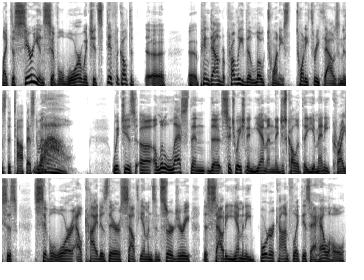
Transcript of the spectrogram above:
like the Syrian civil war, which it's difficult to uh, uh, pin down, but probably the low 20s. 23,000 is the top estimate Wow. Which is uh, a little less than the situation in Yemen. They just call it the Yemeni crisis, civil war. Al Qaeda's there, South Yemen's in surgery. The Saudi Yemeni border conflict is a hellhole.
